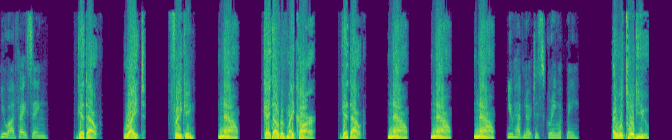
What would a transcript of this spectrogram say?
You are facing. Get out. Right. Freaking. Now. Get out of my car. Get out. Now. Now. Now. You have no to scream at me. I will told you.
